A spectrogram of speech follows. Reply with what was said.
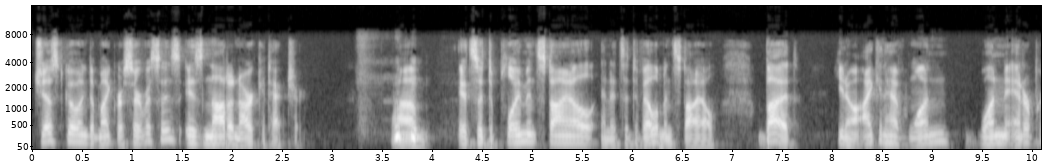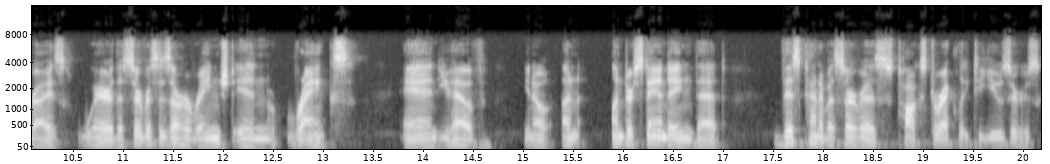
just going to microservices is not an architecture. Um, it's a deployment style and it's a development style, but you know I can have one one enterprise where the services are arranged in ranks, and you have you know an understanding that this kind of a service talks directly to users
